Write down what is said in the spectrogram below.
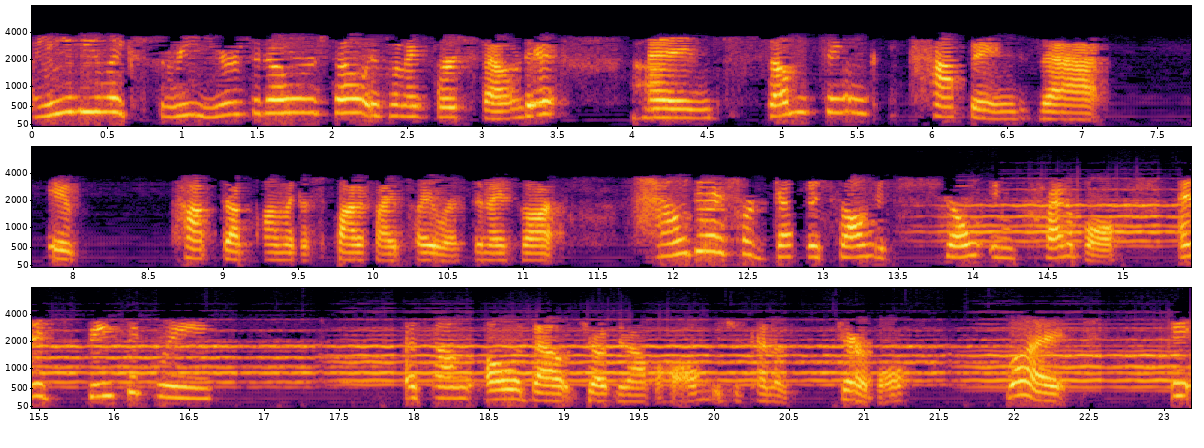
maybe like three years ago or so is when I first found it. Uh-huh. And something happened that it popped up on like a Spotify playlist and I thought, how did I forget this song? It's so incredible. And it's basically a song all about drugs and alcohol, which is kind of terrible. But it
